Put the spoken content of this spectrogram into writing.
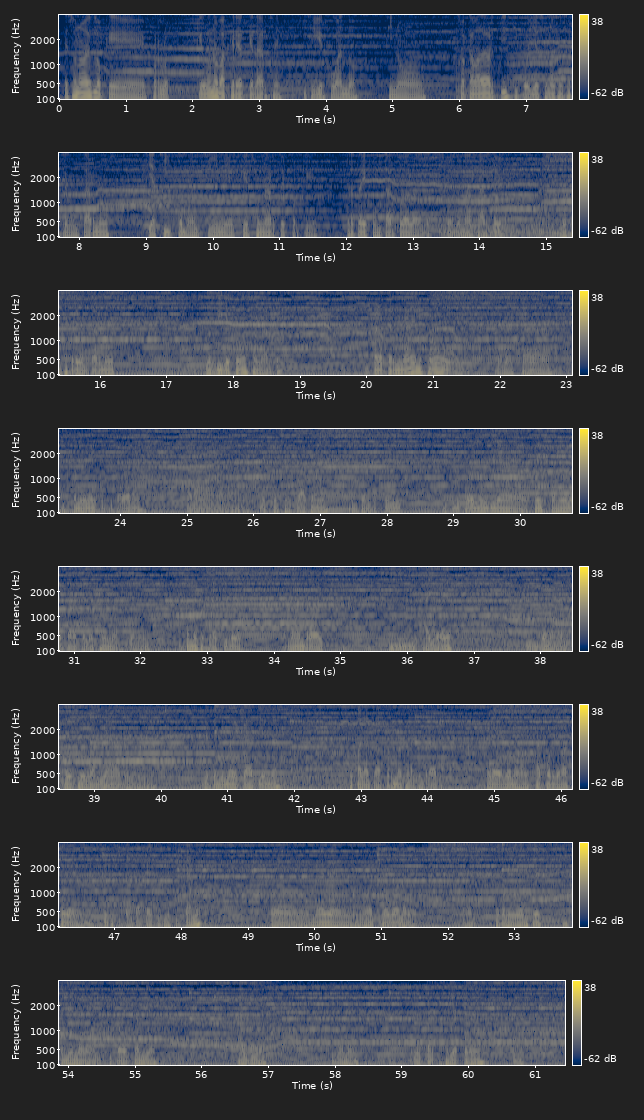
eso no es lo que por lo que uno va a querer quedarse y seguir jugando, sino su acabado artístico y eso nos hace preguntarnos si así como el cine, que es un arte porque trata de juntar todos los demás artes, nos hace preguntarnos, ¿los videojuegos son arte? Para terminar el juego, bueno, está disponible en computadora para PlayStation 4, Nintendo Switch, incluso hoy en día está disponible para teléfonos con sistemas operativos con Android y iOS. Y bueno, el precio varía dependiendo de cada tienda o plataforma para comprar. Pero bueno, está por debajo de 170 pesos mexicanos o 9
